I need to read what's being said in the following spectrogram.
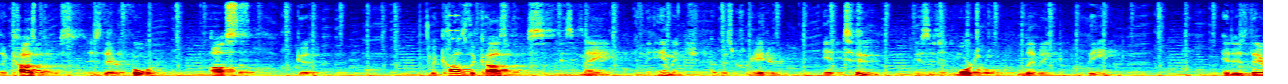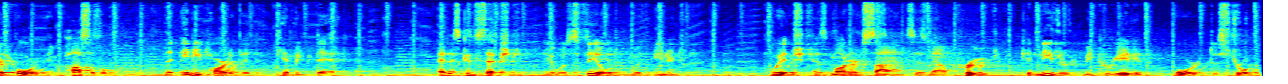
the cosmos is therefore also good. Because the cosmos is made in the image of its creator, it too is an immortal living being. It is therefore impossible that any part of it can be dead. At its conception, it was filled with energy which, as modern science has now proved, can neither be created or destroyed.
